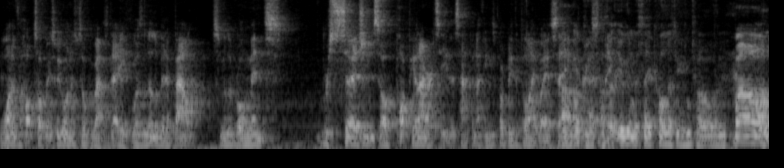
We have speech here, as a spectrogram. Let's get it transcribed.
one of the hot topics we wanted to talk about today was a little bit about some of the Royal Mint's resurgence of popularity that's happened. I think is probably the polite way of saying Oh, it okay. I recently. thought you were going to say quality control, and Well, I'll,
